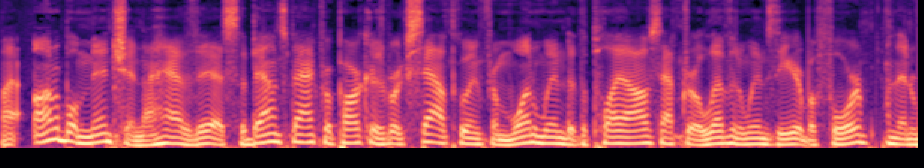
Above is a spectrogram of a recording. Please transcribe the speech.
My honorable mention, I have this the bounce back for Parkersburg South going from one win to the playoffs after 11 wins the year before, and then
